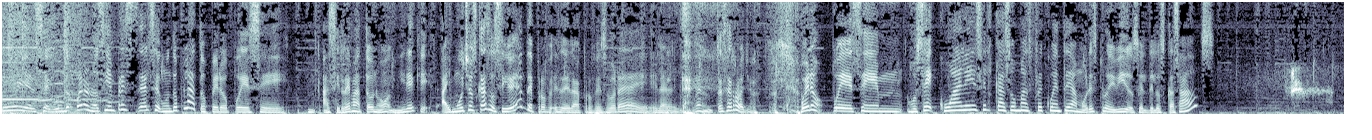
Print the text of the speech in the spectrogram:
Uy, el segundo, bueno, no siempre es el segundo plato, pero pues eh, así remató, ¿no? Mire que hay muchos casos, ¿sí ven? De, profe- de la profesora, eh, la- bueno, todo ese rollo. Bueno, pues, em, José, ¿cuál es el caso más frecuente de amores prohibidos? ¿El de los casados?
